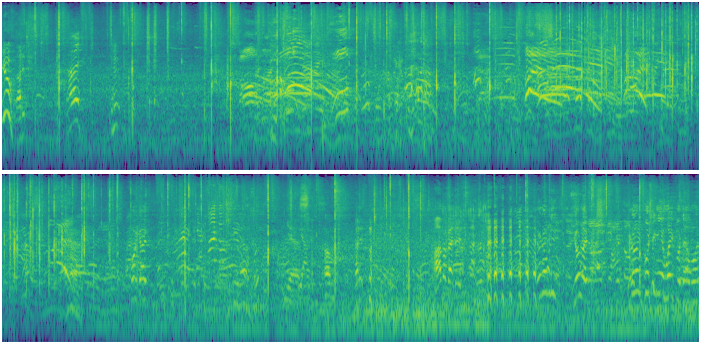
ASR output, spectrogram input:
You. Got it. Hey. Oh, Come oh, on, guys. Yes. Come. I'm a better. you're normally, you're like, you're normally pushing me away for that one.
